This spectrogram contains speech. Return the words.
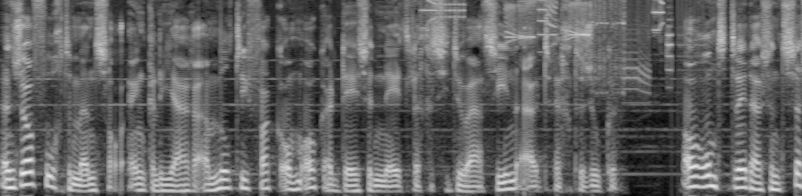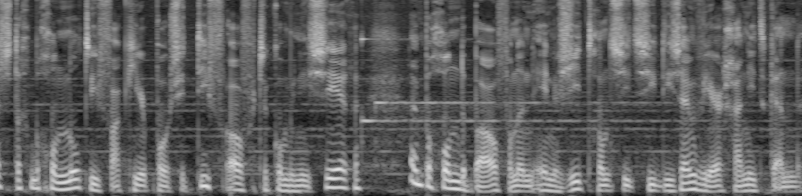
En zo vroeg de mens al enkele jaren aan Multivac om ook uit deze netelige situatie een uitweg te zoeken. Al rond 2060 begon Multivac hier positief over te communiceren en begon de bouw van een energietransitie die zijn weerga niet kende.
